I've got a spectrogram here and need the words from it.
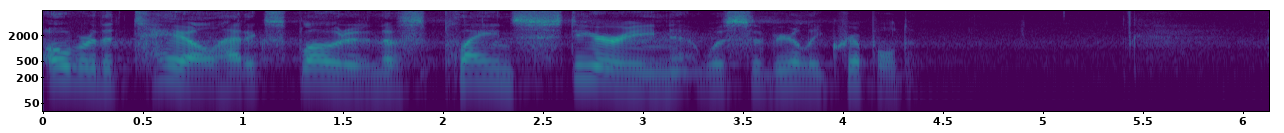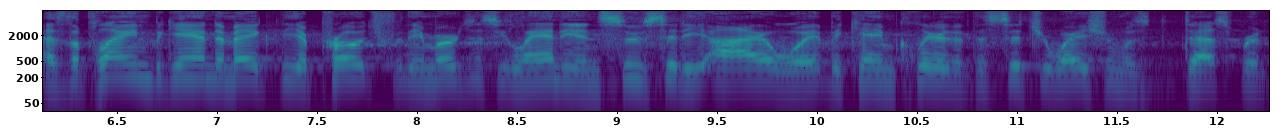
over the tail had exploded and the plane's steering was severely crippled. As the plane began to make the approach for the emergency landing in Sioux City, Iowa, it became clear that the situation was desperate.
